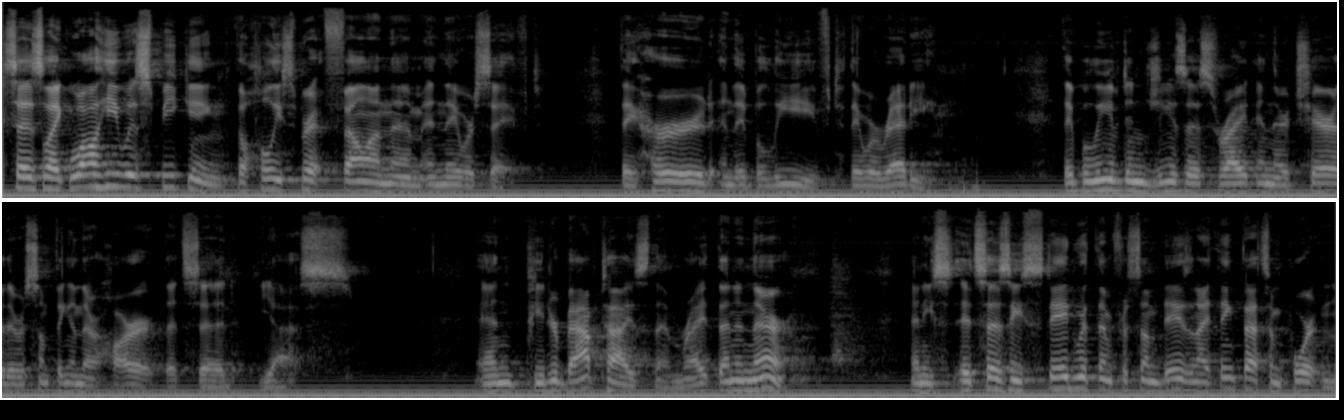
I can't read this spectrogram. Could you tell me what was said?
It says, like, while he was speaking, the Holy Spirit fell on them and they were saved. They heard and they believed. They were ready. They believed in Jesus right in their chair. There was something in their heart that said yes. And Peter baptized them right then and there. And he, it says he stayed with them for some days, and I think that's important.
